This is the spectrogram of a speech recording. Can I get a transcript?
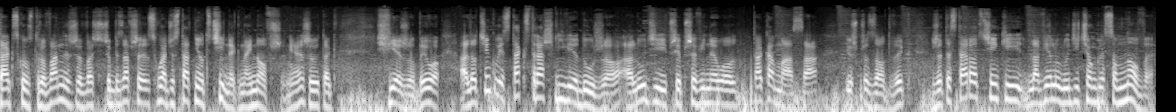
tak skonstruowany, że właśnie, żeby zawsze słuchać ostatni odcinek, najnowszy, nie? żeby tak świeżo było, ale odcinków jest tak straszliwie dużo, a ludzi się przewinęło taka masa już przez odwyk, że te stare odcinki dla wielu ludzi ciągle są nowe.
